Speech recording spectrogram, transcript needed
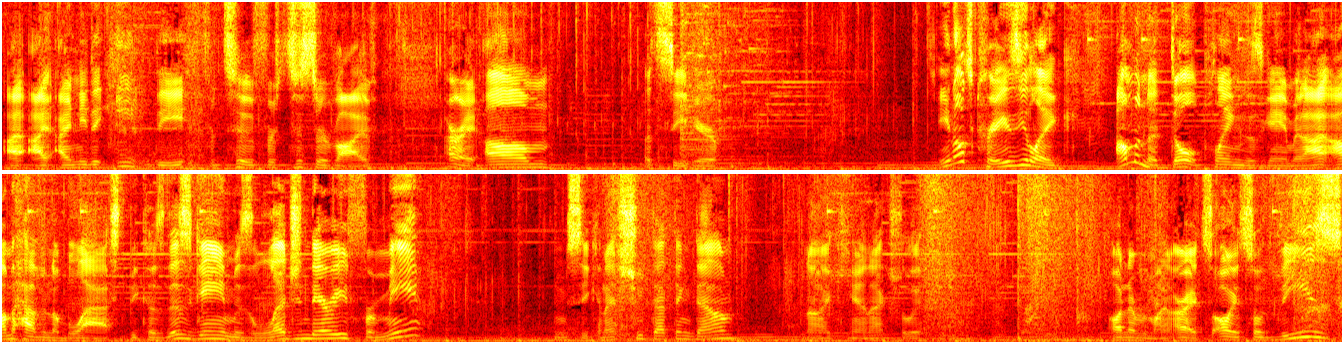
I, I, I need to eat thee for, to, for, to survive. Alright, um, let's see here. You know what's crazy? Like, I'm an adult playing this game, and I, I'm having a blast, because this game is legendary for me. Let me see, can I shoot that thing down? No, I can't, actually. Oh, never mind. Alright, so, okay, so these,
